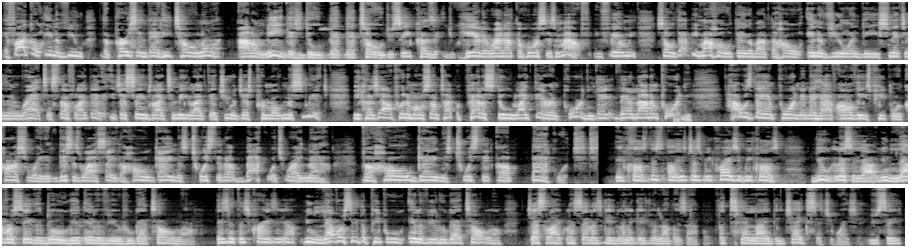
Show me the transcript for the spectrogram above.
If I go interview the person that he told on, I don't need this dude that that told you see because you hear it right out the horse's mouth. You feel me? So that be my whole thing about the whole interviewing the snitches and rats and stuff like that. It just seems like to me like that you were just promoting the snitch because y'all put them on some type of pedestal like they're important. They they're not important. How is they important and they have all these people incarcerated? This is why I say the whole game is twisted up backwards right now. The whole game is twisted up backwards. Because this, oh, it just be crazy because you, listen, y'all, you never see the dude get interviewed who got told on. Isn't this crazy, y'all? You never see the people who interviewed who got told on. Just like, let's say, let's get, let me give you another example. The 1090 Jake situation. You see,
